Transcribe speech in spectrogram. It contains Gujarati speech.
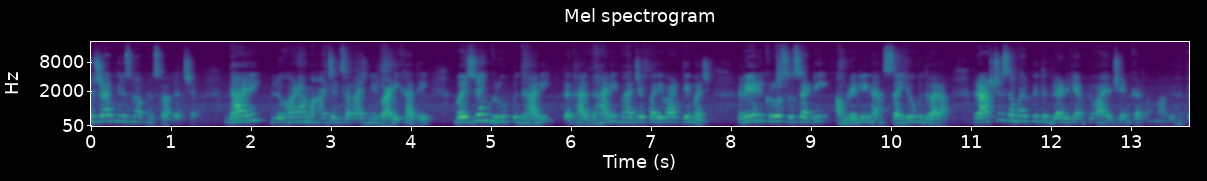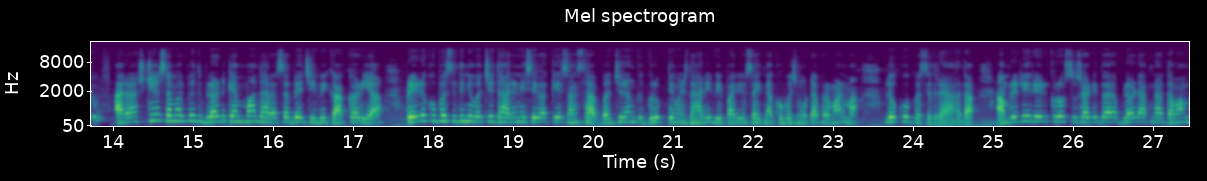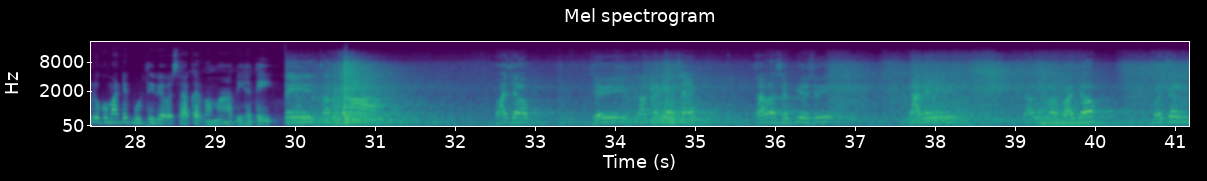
ગુજરાત ન્યૂઝમાં આપનું સ્વાગત છે. ધારી લોહાણા મહાજન સમાજની વાડી ખાતે બજરંગ ગ્રુપ ધારી તથા ધારી ભાજપ પરિવાર તેમજ રેડ ક્રોસ સોસાયટી અમરેલીના સહયોગ દ્વારા રાષ્ટ્ર સમર્પિત બ્લડ કેમ્પનું આયોજન કરવામાં આવ્યું હતું. આ રાષ્ટ્રીય સમર્પિત બ્લડ કેમ્પમાં ધારાસભ્ય જીવી કાકડિયા, પ્રેરક ઉપસ્થિતિની વચ્ચે ધારીની સેવાકીય સંસ્થા બજરંગ ગ્રુપ તેમજ ધારી વેપારીઓ સહિતના ખૂબ જ મોટા પ્રમાણમાં લોકો ઉપસ્થિત રહ્યા હતા. અમરેલી રેડ ક્રોસ સોસાયટી દ્વારા બ્લડ આપનાર તમામ લોકો માટે પૂરતી વ્યવસ્થા કરવામાં આવી હતી. એ તાલુકા ભાજપ જેવી કાકડિયા સાહેબ, ધારાસભ્ય શ્રી, ધારી તાલુકા ભાજપ બજરંગ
